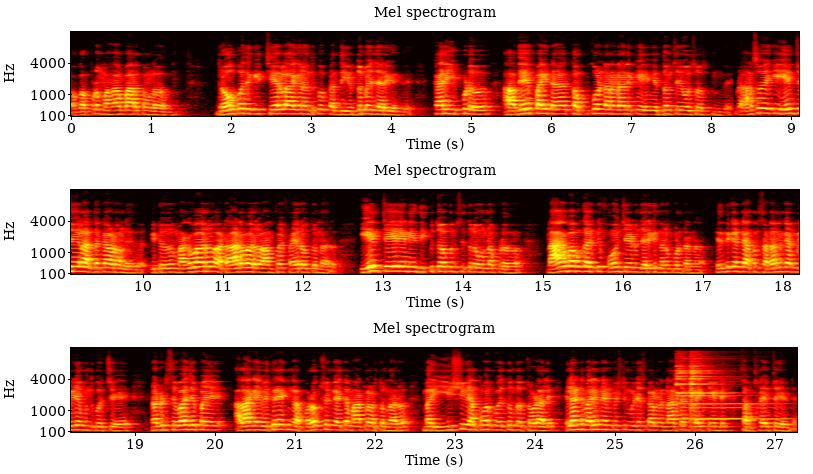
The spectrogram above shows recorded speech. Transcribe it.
ఒకప్పుడు మహాభారతంలో ద్రౌపదికి చీరలాగినందుకు పెద్ద యుద్ధమే జరిగింది. కానీ ఇప్పుడు అదే బయట కప్పుకోండి అనడానికి యుద్ధం చేయవలసి వస్తుంది. ఇప్పుడు అనసూయకి ఏం చేయాలో అర్థం కావడం లేదు. ఇటు మగవారు అటు ఆడవారు ఆమెపై ఫైర్ అవుతున్నారు. ఏం చేయలేని దిక్కుచోకం స్థితిలో ఉన్నప్పుడు నాగబాబు గారికి ఫోన్ చేయడం జరిగింది అనుకుంటున్నాను ఎందుకంటే అతను సడన్గా మీడియా ముందుకు వచ్చి నటుడు శివాజీపై అలాగే వ్యతిరేకంగా పరోక్షంగా అయితే మాట్లాడుతున్నారు. మరి ఈ ఇష్యూ ఎంతవరకు వెళ్తుందో చూడాలి. ఇలాంటి మరిన్ని ఇంట్రెస్టింగ్ వీడియోస్ కావాలంటే నా ఛానల్ లైక్ చేయండి సబ్స్క్రైబ్ చేయండి.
